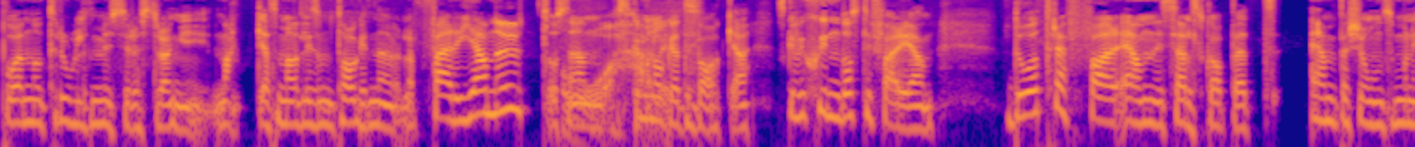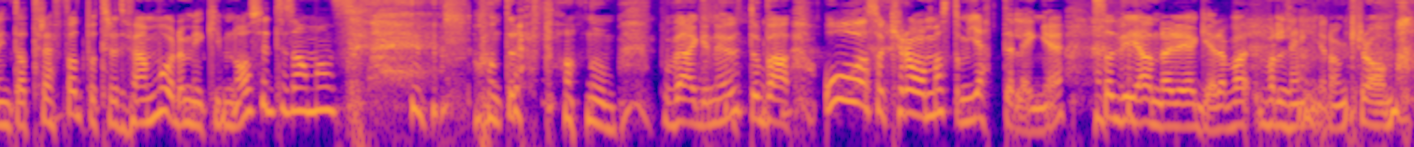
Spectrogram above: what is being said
på en otroligt mysig restaurang i Nacka som hade liksom tagit den här färjan ut och sen Åh, ska man åka tillbaka. Ska vi skynda oss till färjan, då träffar en i sällskapet en person som hon inte har träffat på 35 år, de gick gymnasiet tillsammans. Hon träffade honom på vägen ut och bara, åh, så kramas de jättelänge. Så att vi andra reagerade, vad, vad länge de kramas.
